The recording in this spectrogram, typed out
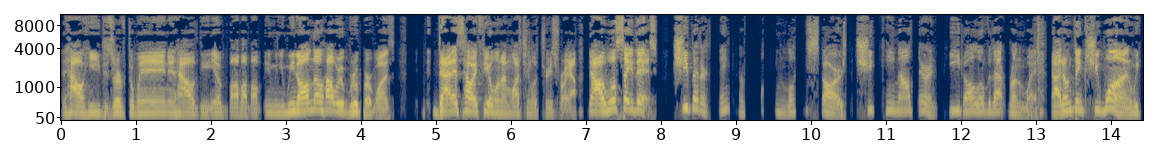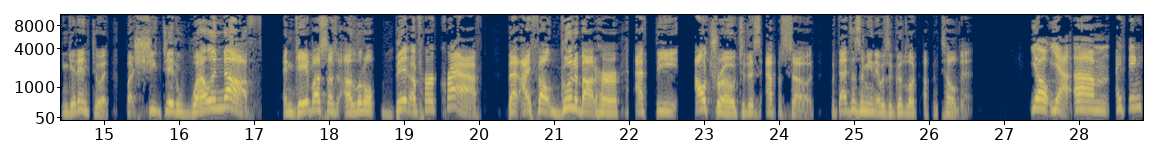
and how he deserved to win and how the you know blah blah blah. I mean, we all know how Rupert was. That is how I feel when I'm watching Latrice Royale. Now I will say this: she better thank her fucking lucky stars that she came out there and peed all over that runway. Now I don't think she won. We can get into it, but she did well enough and gave us a, a little bit of her craft that I felt good about her at the outro to this episode. But that doesn't mean it was a good look up until then. Yo, yeah. Um, I think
